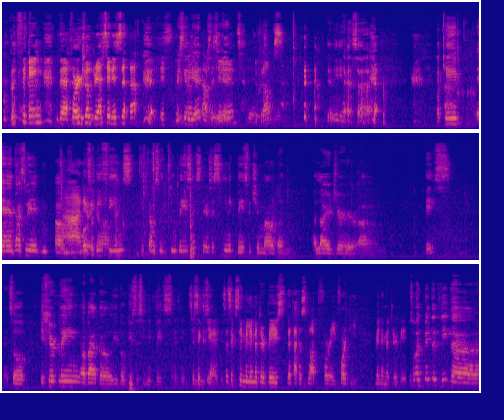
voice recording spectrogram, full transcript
Good thing the forged resin is uh, is Resilient, uh, resilient. resilient Yeah, to drops. Then he has a, a cape, and as with um, Ah, most of these things, it comes with two bases. There's a scenic base which you mount on a larger um, base. And so if you're playing a battle, you don't use the scenic base. I think It's a six, yeah, it's a 60 millimeter base that has a slot for a 40 millimeter base. So admittedly, the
